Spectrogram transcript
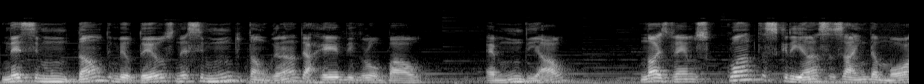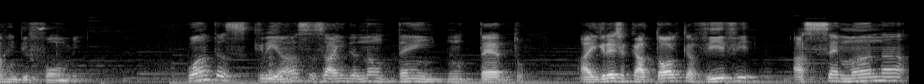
nesse mundão de meu Deus, nesse mundo tão grande, a rede global é mundial, nós vemos quantas crianças ainda morrem de fome, quantas crianças ainda não têm um teto. A Igreja Católica vive a Semana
